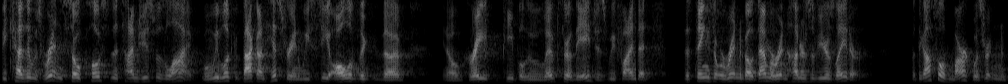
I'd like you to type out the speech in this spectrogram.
because it was written so close to the time Jesus was alive. When we look back on history and we see all of the, the you know, great people who lived throughout the ages, we find that the things that were written about them were written hundreds of years later. But the Gospel of Mark was written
